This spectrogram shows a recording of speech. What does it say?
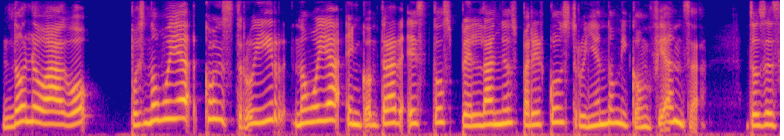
no lo hago? Pues no voy a construir, no voy a encontrar estos peldaños para ir construyendo mi confianza. Entonces,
